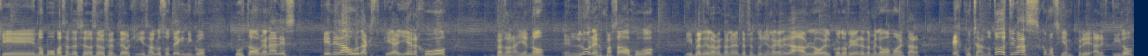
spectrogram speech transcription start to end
que no pudo pasar de 0 a 0 frente a O'Higgins, habló su técnico, Gustavo Canales. En el Audax, que ayer jugó, perdón, ayer no, el lunes pasado jugó y perdió lamentablemente frente a Unión La Galera, habló el Coto Rivera, también lo vamos a estar escuchando. Todo esto y más, como siempre, al estilo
